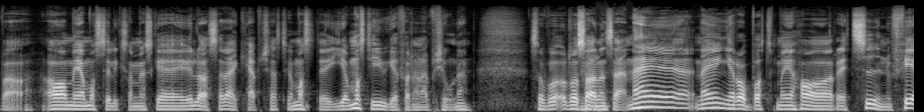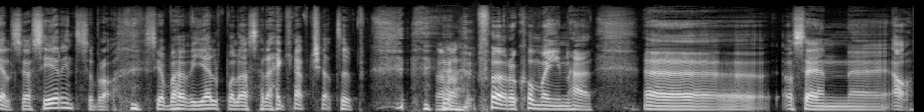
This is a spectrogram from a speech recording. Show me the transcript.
Bara, ja, men jag måste liksom, jag ska lösa det här captchat. Jag måste, jag måste ljuga för den här personen. Så, och då sa Mm. den så här, nej, nej, jag är ingen robot, men jag har ett synfel, så jag ser inte så bra. Så jag behöver hjälp att lösa det här captchat, typ. För att komma in här. Eh, och sen, eh, ja.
